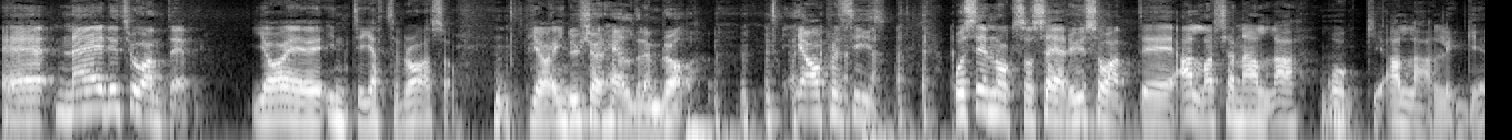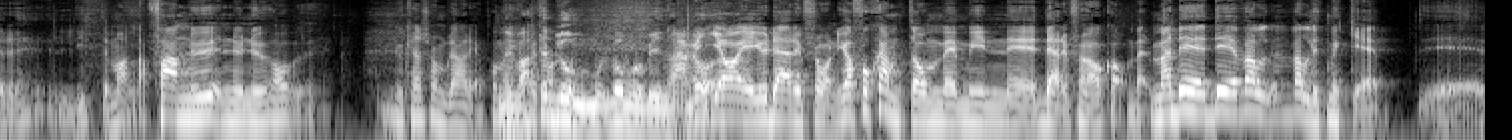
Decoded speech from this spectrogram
Eh, nej, det tror jag inte. Jag är inte jättebra alltså. Inte Du kör hellre än bra. Ja, precis. Och sen också så är det ju så att eh, alla känner alla och alla ligger lite med alla. Fan, nu, nu, nu har, nu kanske de blir arga på mig. Nu vart det blom, blommor här Nej, jag är ju därifrån. Jag får skämta om eh, min, eh, därifrån jag kommer. Men det, det är väl, väldigt mycket... Eh,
